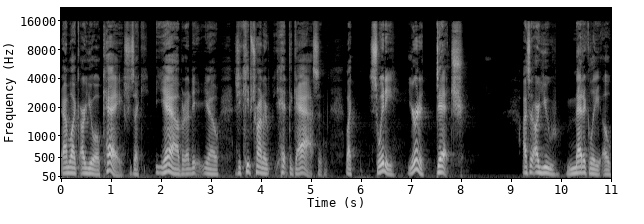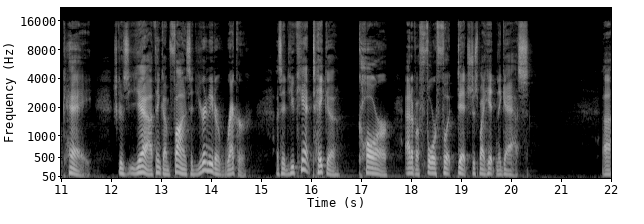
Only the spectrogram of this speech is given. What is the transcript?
And I'm like, "Are you okay?" She's like, "Yeah, but I, you know." She keeps trying to hit the gas, and like, "Sweetie, you're in a ditch." I said, "Are you medically okay?" She goes, "Yeah, I think I'm fine." I said, "You're gonna need a wrecker." I said, "You can't take a car out of a four foot ditch just by hitting the gas." Uh,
